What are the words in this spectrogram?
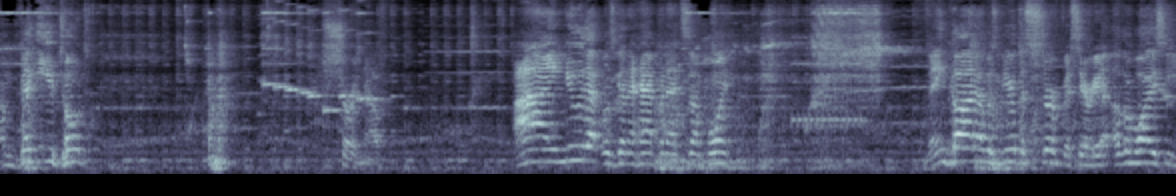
I'm begging you, don't. Sure enough. I knew that was gonna happen at some point. Thank God I was near the surface area, otherwise he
